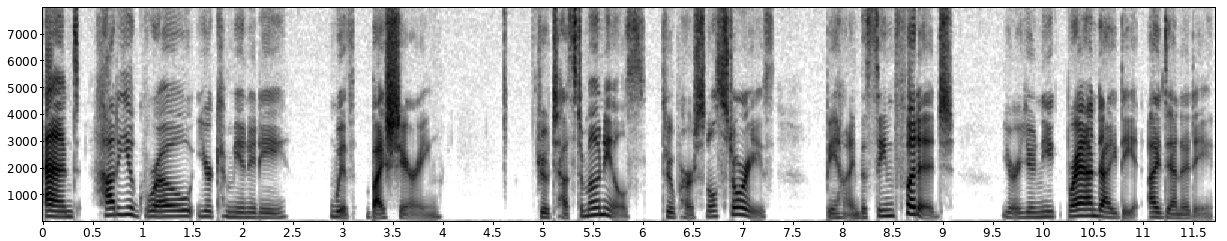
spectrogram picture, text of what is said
and how do you grow your community with by sharing? Through testimonials, through personal stories, behind the scene footage, your unique brand ID- identity,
